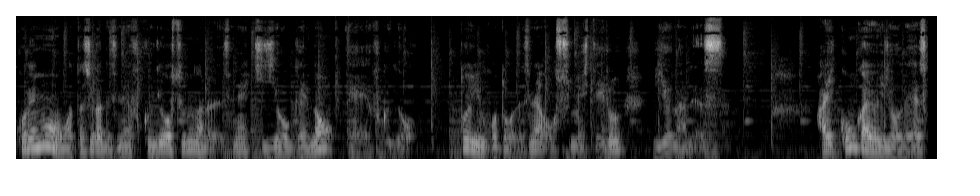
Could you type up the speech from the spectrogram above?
これも私がですね、副業するならですね、企業系の、え、副業ということをですね、お勧めしている理由なんです。はい、今回は以上です。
